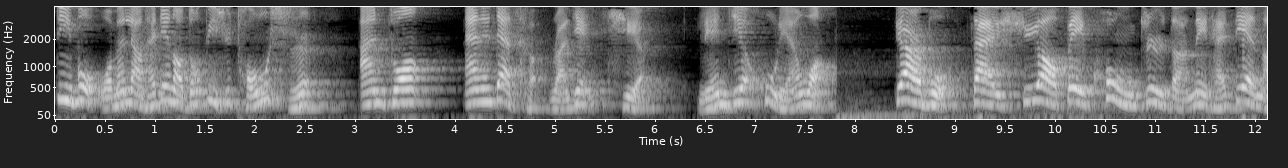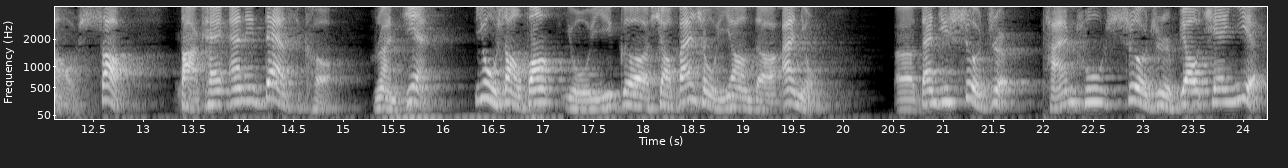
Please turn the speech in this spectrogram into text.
第一步，我们两台电脑都必须同时安装 AnyDesk 软件且连接互联网。第二步，在需要被控制的那台电脑上，打开 AnyDesk 软件，右上方有一个像扳手一样的按钮，呃，单击设置，弹出设置标签页，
